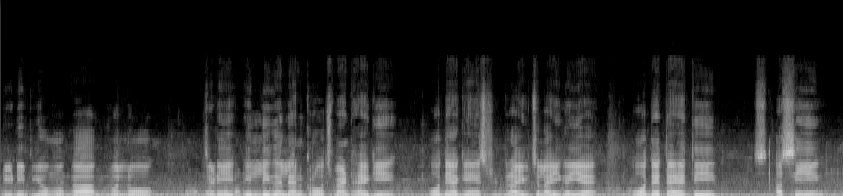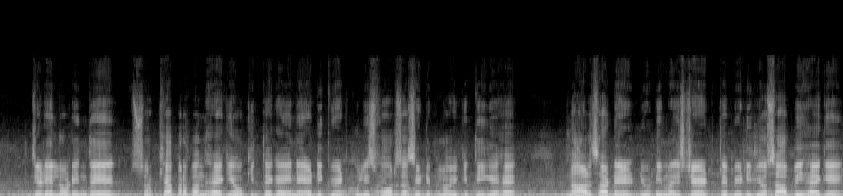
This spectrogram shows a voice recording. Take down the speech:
ਡੀਡੀਪੀਓ ਮੋਗਾ ਵੱਲੋਂ ਜਿਹੜੀ ਇਲੀਗਲ ਐਨਕਰੋਚਮੈਂਟ ਹੈਗੀ ਉਹਦੇ ਅਗੇਂਸਟ ਡਰਾਈਵ ਚਲਾਈ ਗਈ ਹੈ। ਉਹਦੇ ਤਹਿਤ ਹੀ ਅਸੀਂ ਜਿਹੜੇ ਲੋੜੀਂਦੇ ਸੁਰੱਖਿਆ ਪ੍ਰਬੰਧ ਹੈਗੇ ਉਹ ਕੀਤੇ ਗਏ ਨੇ। ਐਡਿਕੁਏਟ ਪੁਲਿਸ ਫੋਰਸ ਅਸੀਂ ਡਿਪਲੋਏ ਕੀਤੀ ਗਈ ਹੈ। ਨਾਲ ਸਾਡੇ ਡਿਊਟੀ ਮੈਜਿਸਟ੍ਰੇਟ ਤੇ ਬੀਡੀਪੀਓ ਸਾਹਿਬ ਵੀ ਹੈਗੇ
